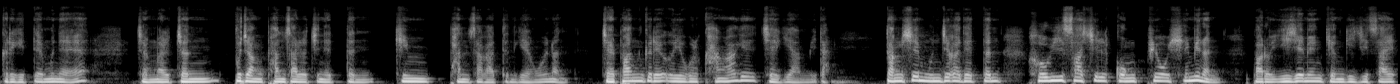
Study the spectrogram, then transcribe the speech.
그렇기 때문에 정말 전 부장판사를 지냈던 김 판사 같은 경우는 재판거래 의혹을 강하게 제기합니다. 당시에 문제가 됐던 허위사실 공표 혐의는 바로 이재명 경기지사의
